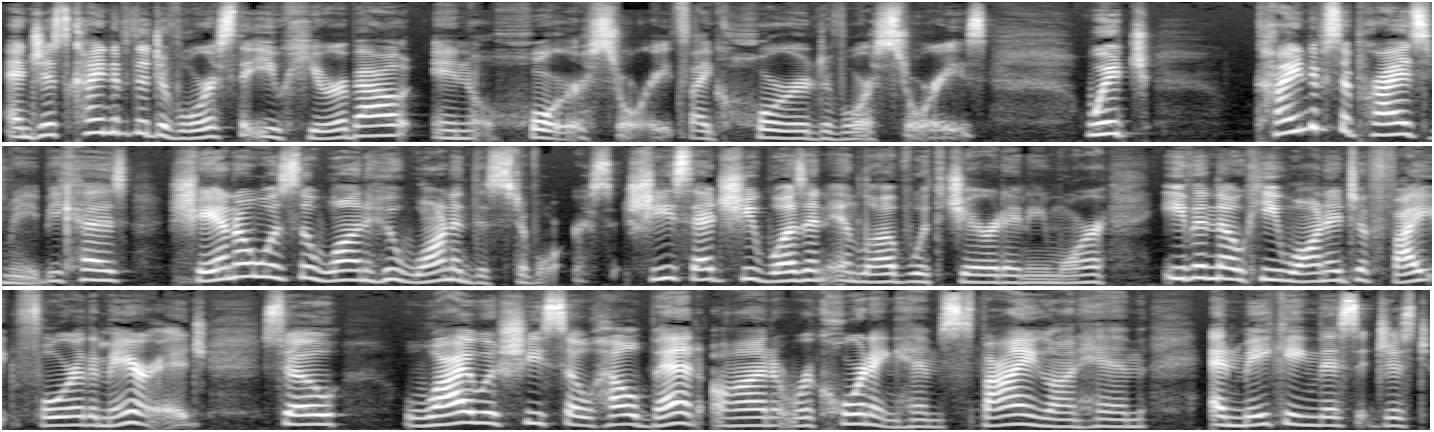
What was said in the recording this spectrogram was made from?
and just kind of the divorce that you hear about in horror stories, like horror divorce stories, which kind of surprised me because Shanna was the one who wanted this divorce. She said she wasn't in love with Jared anymore, even though he wanted to fight for the marriage. So, why was she so hell bent on recording him, spying on him, and making this just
